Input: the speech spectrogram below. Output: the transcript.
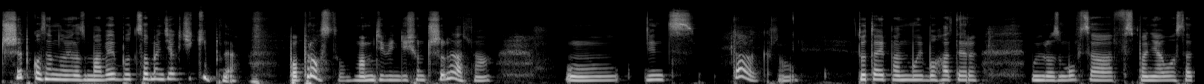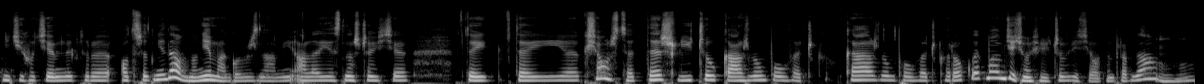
szybko ze mną rozmawiaj, bo co będzie, jak ci kipnę? Po prostu. Mam 93 lata. Mm, więc tak, no. Tutaj pan mój bohater, mój rozmówca, wspaniały, ostatni cichociemny, który odszedł niedawno, nie ma go już z nami, ale jest na szczęście w tej, w tej e, książce. Też liczył każdą połóweczkę. Każdą połóweczkę roku, jak małym dzieciom się liczy, wiecie o tym, prawda? Mhm.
